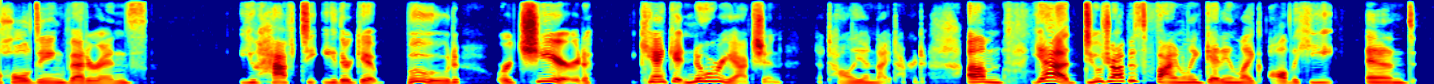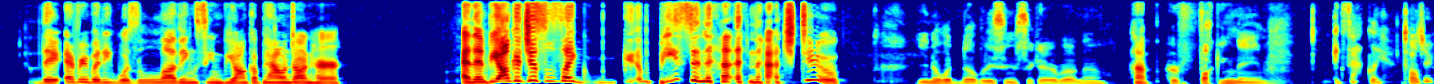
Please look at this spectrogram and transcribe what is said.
holding veterans, you have to either get booed or cheered. Can't get no reaction. Natalya Neidhart. Um, yeah, Doudrop is finally getting like all the heat, and they everybody was loving seeing Bianca pound on her. And then Bianca just was like a beast in that match too. You know what nobody seems to care about now? Huh. Her fucking name. Exactly. Told you.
